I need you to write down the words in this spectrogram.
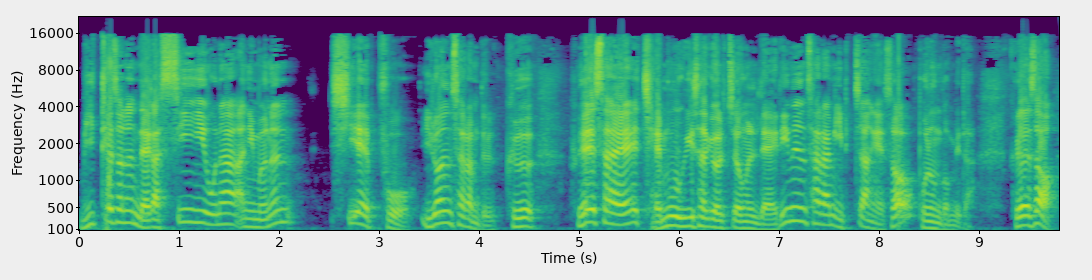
밑에서는 내가 CEO나 아니면은 CFO 이런 사람들 그 회사의 재무 의사 결정을 내리는 사람 입장에서 보는 겁니다. 그래서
